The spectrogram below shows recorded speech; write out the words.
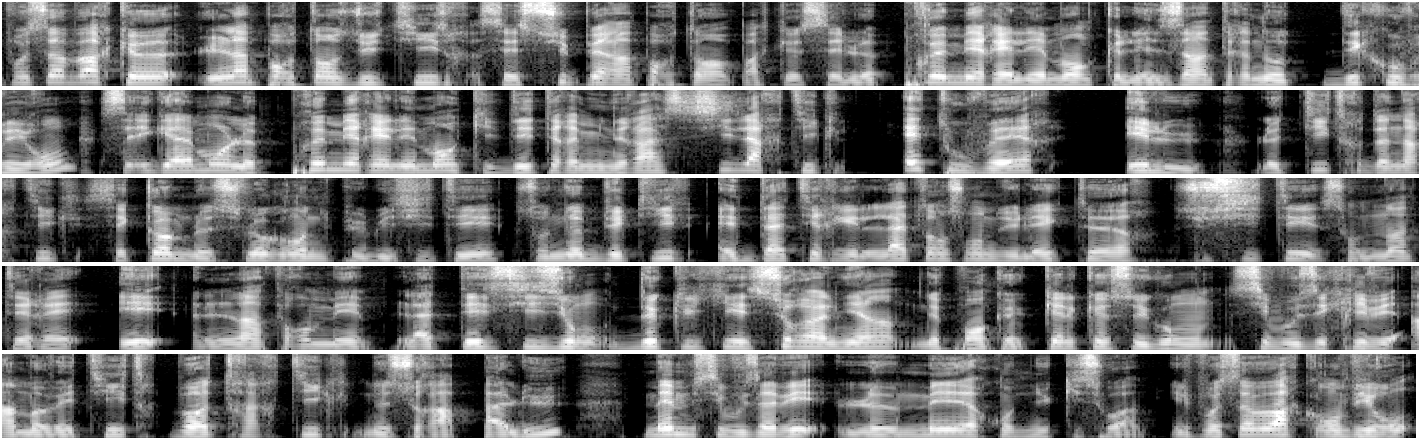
Faut savoir que l'importance du titre, c'est super important parce que c'est le premier élément que les internautes découvriront. C'est également le premier élément qui déterminera si l'article est ouvert Le titre d'un article, c'est comme le slogan de publicité. Son objectif est d'attirer l'attention du lecteur, susciter son intérêt et l'informer. La décision de cliquer sur un lien ne prend que quelques secondes. Si vous écrivez un mauvais titre, votre article ne sera pas lu, même si vous avez le meilleur contenu qui soit. Il faut savoir qu'environ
